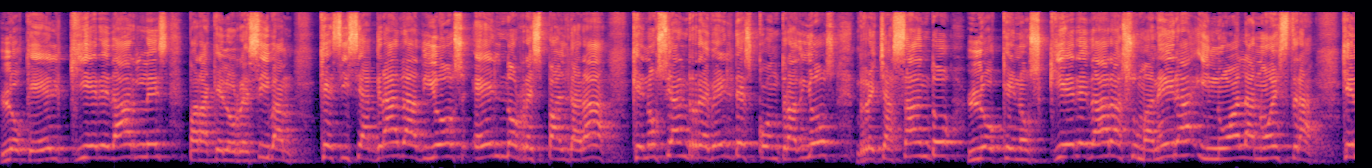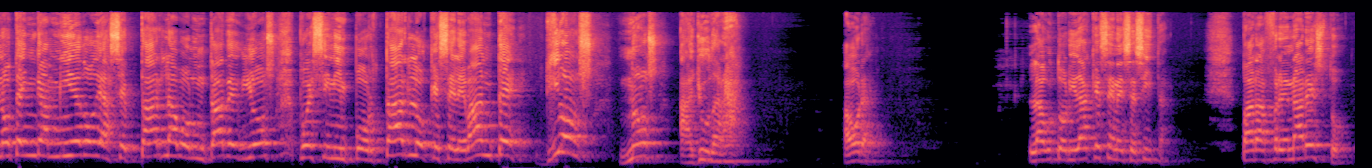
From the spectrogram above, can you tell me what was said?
lo que Él quiere darles para que lo reciban, que si se agrada a Dios, Él nos respaldará, que no sean rebeldes contra Dios, rechazando lo que nos quiere dar a su manera y no a la nuestra, que no tengan miedo de aceptar la voluntad de Dios, pues sin importar lo que se levante, Dios nos ayudará. Ahora, la autoridad que se necesita para frenar esto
